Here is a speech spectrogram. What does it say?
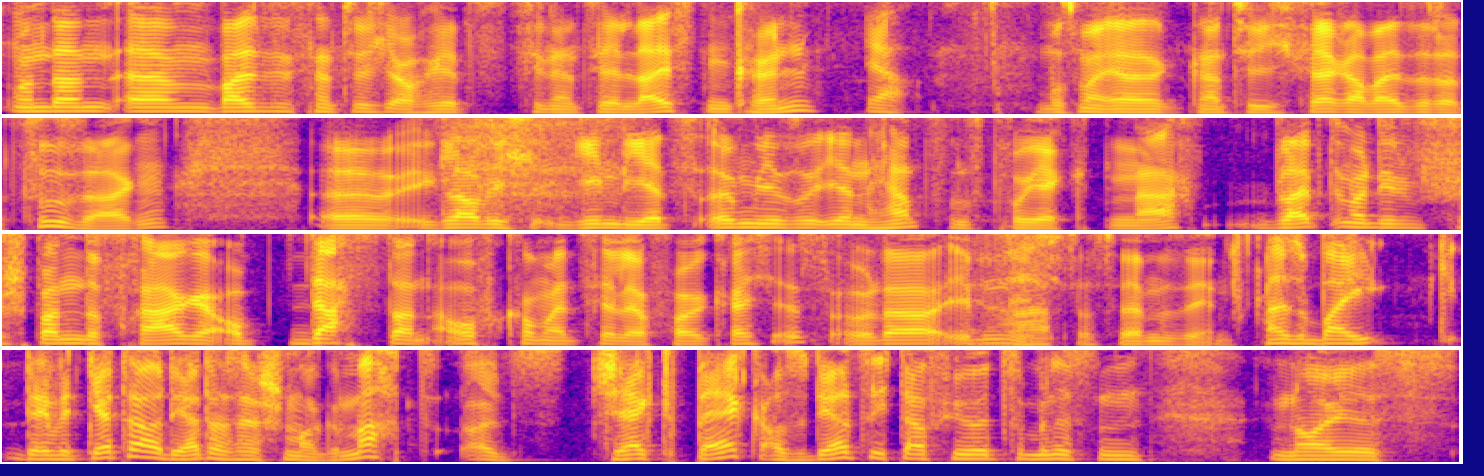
Und dann, ähm, weil sie es natürlich auch jetzt finanziell leisten können, ja. Muss man ja natürlich fairerweise dazu sagen, äh, glaube ich, gehen die jetzt irgendwie so ihren Herzensprojekten nach. Bleibt immer die spannende Frage, ob das dann auch kommerziell erfolgreich ist oder eben Ja. nicht. Das werden wir sehen. Also bei David Guetta, der hat das ja schon mal gemacht als Jack Back. Also der hat sich dafür zumindest ein neues,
